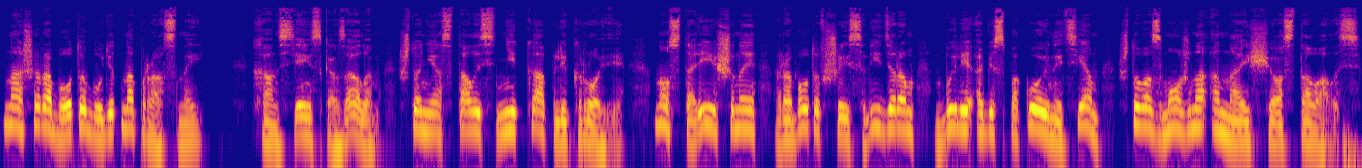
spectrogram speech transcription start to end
наша работа будет напрасной. Хан Сень сказал им, что не осталось ни капли крови, но старейшины, работавшие с лидером, были обеспокоены тем, что, возможно, она еще оставалась.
